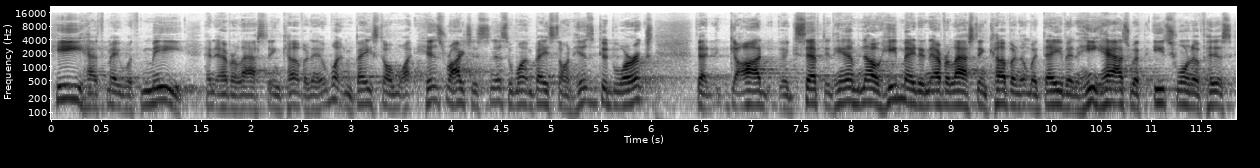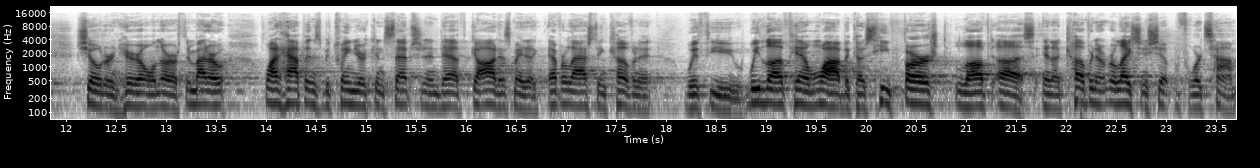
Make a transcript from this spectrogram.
he hath made with me an everlasting covenant. It wasn't based on what his righteousness, it wasn't based on his good works that God accepted him. No, he made an everlasting covenant with David, and he has with each one of his children here on earth. No matter what happens between your conception and death, God has made an everlasting covenant with you. We love him. Why? Because he first loved us in a covenant relationship before time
